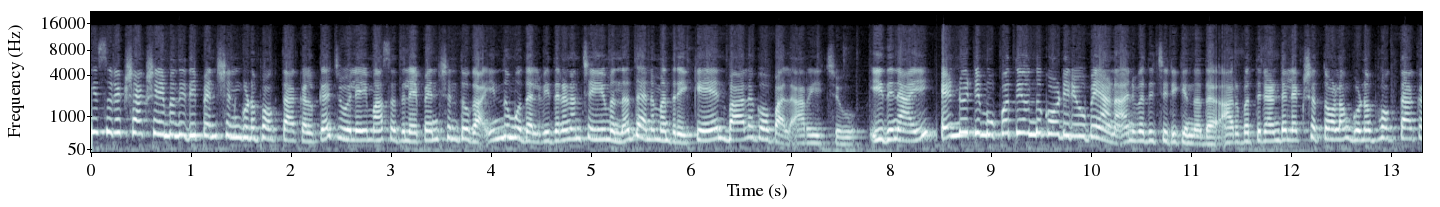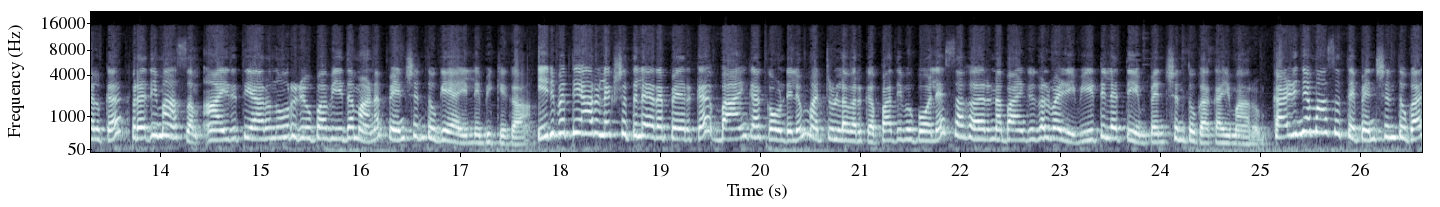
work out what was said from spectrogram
സാമൂഹ്യ സുരക്ഷാ ക്ഷേമനിധി പെൻഷൻ ഗുണഭോക്താക്കൾക്ക് ജൂലൈ മാസത്തിലെ പെൻഷൻ തുക ഇന്നു മുതൽ വിതരണം ചെയ്യുമെന്ന് ധനമന്ത്രി കെ എൻ ബാലഗോപാൽ അറിയിച്ചു. ഇതിനായി എണ്ണൂറ്റി മുപ്പത്തിയൊന്ന് കോടി രൂപയാണ് അനുവദിച്ചിരിക്കുന്നത്. അറുപത്തിരണ്ട് ലക്ഷത്തോളം ഗുണഭോക്താക്കൾക്ക് പ്രതിമാസം ആയിരത്തി അറുന്നൂറ് രൂപ വീതമാണ് പെൻഷൻ തുകയായി ലഭിക്കുക. ഇരുപത്തിയാറ് ലക്ഷത്തിലേറെ പേർക്ക് ബാങ്ക് അക്കൗണ്ടിലും മറ്റുള്ളവർക്ക് പതിവ് പോലെ സഹകരണ ബാങ്കുകൾ വഴി വീട്ടിലെത്തിയും പെൻഷൻ തുക കൈമാറും. കഴിഞ്ഞ മാസത്തെ പെൻഷൻ തുക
